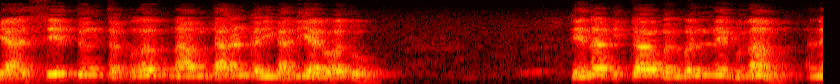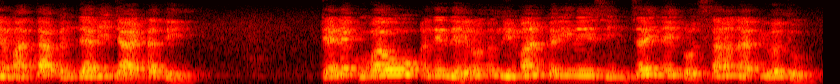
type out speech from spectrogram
ગ્યાસીદ્દીન તકલક નામ ધારણ કરી ગાદી આવ્યો હતો. તેના પિતા બલબલને ગુલામ અને માતા પંજાબી જાટ હતી. તેને કુવાઓ અને નહેરોનું નિર્માણ કરીને સિંચાઈને પ્રોત્સાહન આપ્યું હતું.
